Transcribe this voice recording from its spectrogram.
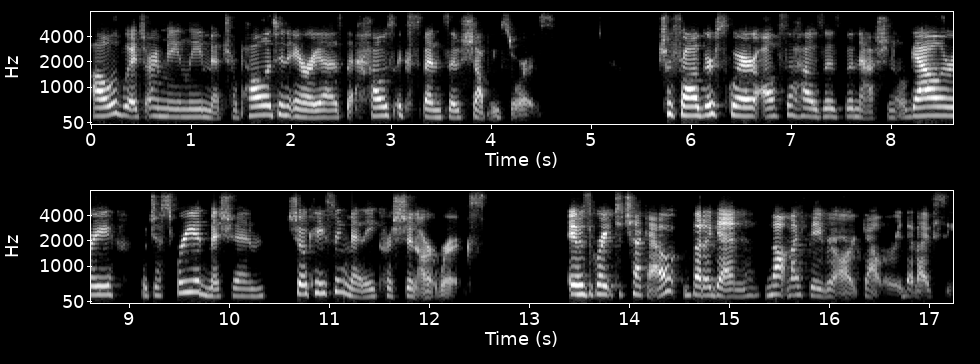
all of which are mainly metropolitan areas that house expensive shopping stores. Trafalgar Square also houses the National Gallery, which is free admission, showcasing many Christian artworks. It was great to check out, but again, not my favorite art gallery that I've seen.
